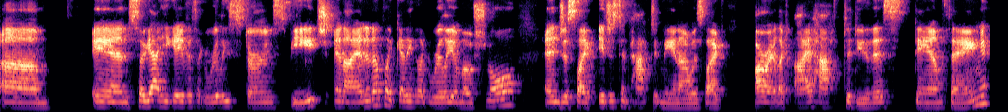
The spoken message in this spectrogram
Um and so yeah, he gave this like really stern speech and I ended up like getting like really emotional and just like it just impacted me and I was like, all right, like I have to do this damn thing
